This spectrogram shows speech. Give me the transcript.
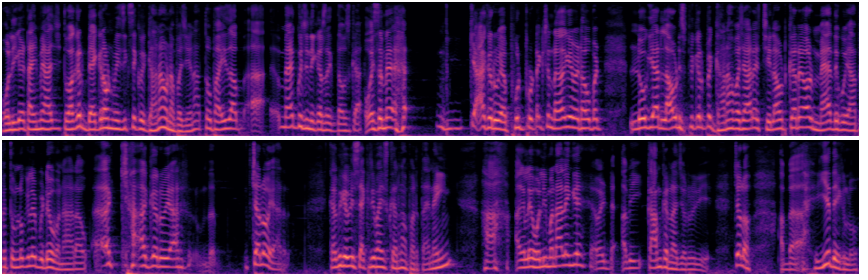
होली का टाइम है आज। तो अगर बैकग्राउंड म्यूज़िक से कोई गाना होना बजे ना तो भाई साहब मैं कुछ नहीं कर सकता उसका। वैसे मैं क्या करूँ यार? फुल प्रोटेक्शन लगा के बैठा हूँ बट लोग यार लाउड स्पीकर पे गाना बजा रहे हैं चिल आउट कर रहे हैं, और मैं देखो यहाँ पे तुम लोग के लिए वीडियो बना रहा हूँ। क्या करूँ यार? मतलब चलो यार कभी कभी सेक्रीफाइस करना पड़ता है, नहीं? हाँ अगले होली मना लेंगे बट अभी काम करना ज़रूरी है। चलो, अब ये देख लो,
